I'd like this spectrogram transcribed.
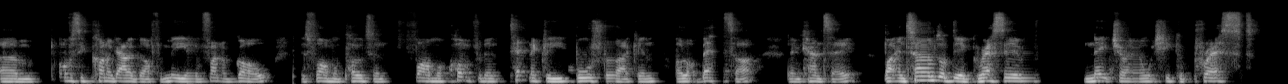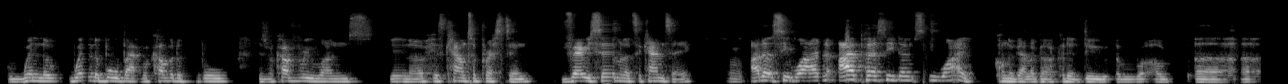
Um, obviously, Conor Gallagher for me in front of goal is far more potent, far more confident, technically ball striking a lot better than Kante. But in terms of the aggressive nature in which he could press, win the win the ball back, recover the ball, his recovery runs, you know, his counter pressing, very similar to Kante. Mm. I don't see why. I personally don't see why Conor Gallagher couldn't do a, a, a,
